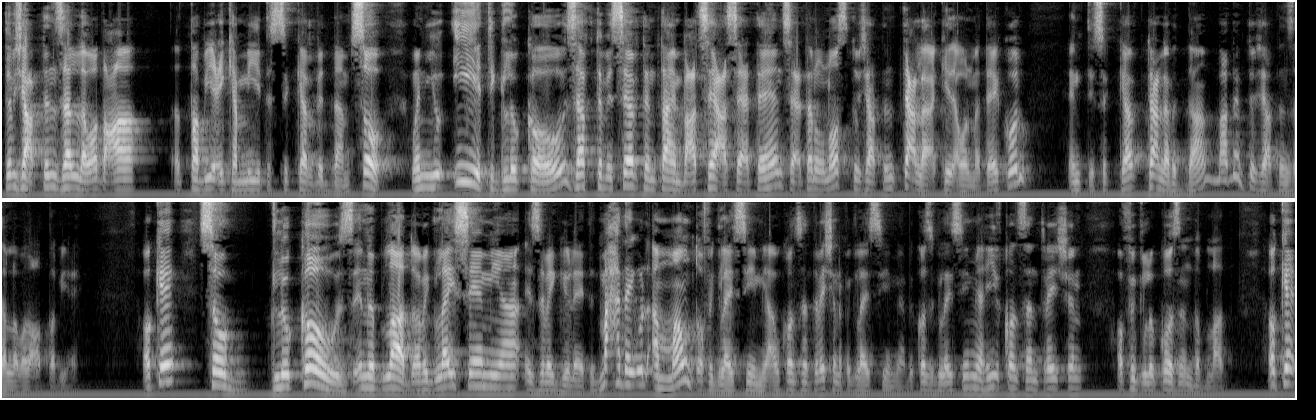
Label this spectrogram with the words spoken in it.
بترجع بتنزل لوضعها الطبيعي كمية السكر بالدم. So when you eat glucose after a certain time بعد ساعة ساعتين ساعتين ونص بترجع تعلى أكيد أول ما تاكل. أنت سكر بتعلى بالدم بعدين بترجع تنزل لوضعها الطبيعي. أوكي؟ So glucose in the blood or glycemia is regulated ما حدا يقول amount of glycemia أو concentration of glycemia because glycemia هي concentration of glucose in the blood أوكي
